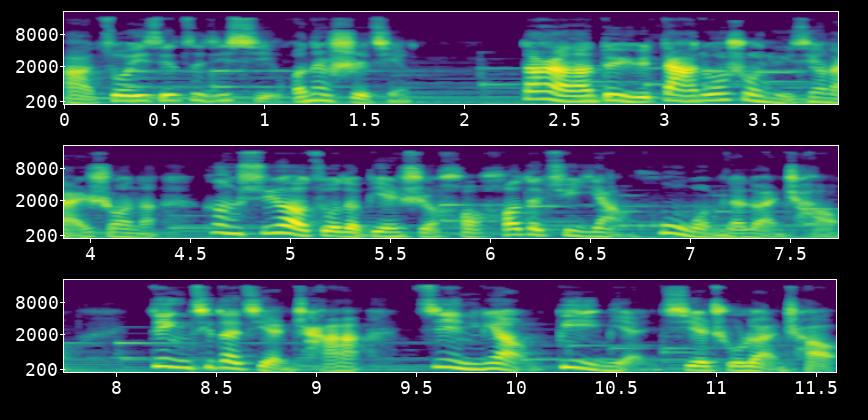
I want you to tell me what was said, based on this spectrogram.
啊，做一些自己喜欢的事情。当然了，对于大多数女性来说呢，更需要做的便是好好的去养护我们的卵巢，定期的检查，尽量避免切除卵巢，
